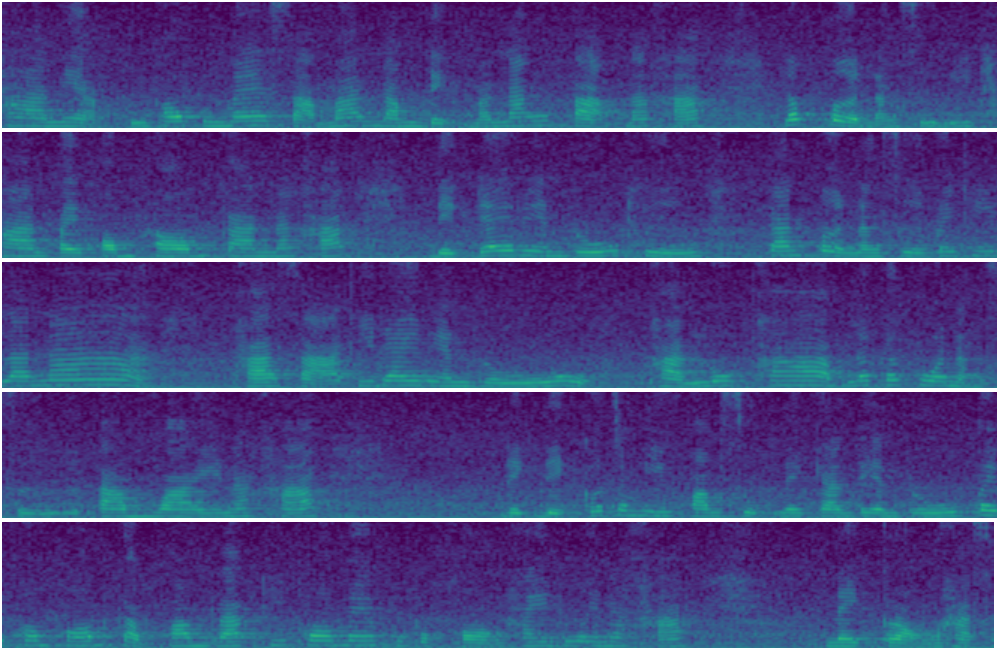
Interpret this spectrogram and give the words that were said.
ทานเนี่ยคุณพ่อคุณแม่สามารถนำเด็กมานั่งตักนะคะ แล้วเปิดหนังสือนิทานไปพร้อมๆกันนะคะ เด็กได้เรียนรู้ถึงการเปิดหนังสือไปทีละหน้า ภาษาที่ได้เรียนรู้ ผ่านรูปภาพและก็ตัวหนังสือตามวัยนะคะ เด็กๆก็จะมีความสุขในการเรียนรู้ไปพร้อมๆ กับความรักที่พ่อแม่ผู้ปกครองให้ด้วยนะคะ ในกล่องมหัศ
